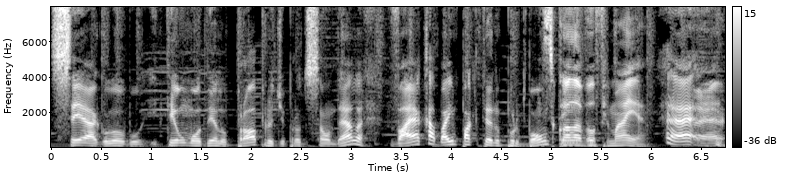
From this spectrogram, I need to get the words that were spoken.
ser a Globo e ter um modelo próprio de produção dela, vai acabar impactando por bom Escola tempo. Wolf Maia. É,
